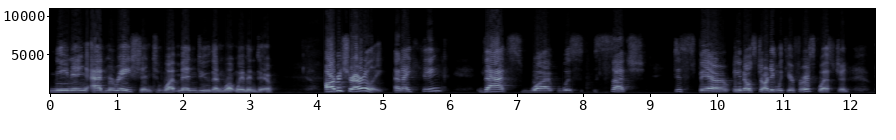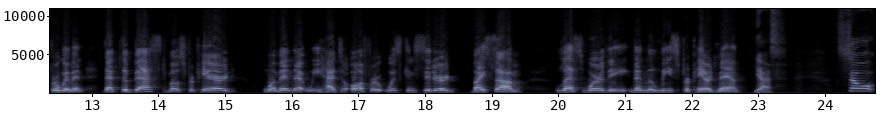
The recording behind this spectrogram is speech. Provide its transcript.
meaning, admiration to what men do than what women do arbitrarily. And I think that's what was such despair, you know, starting with your first question for women, that the best, most prepared woman that we had to offer was considered by some less worthy than the least prepared man. Yes. So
